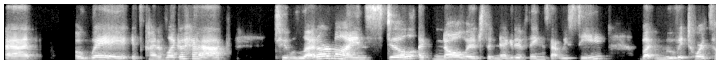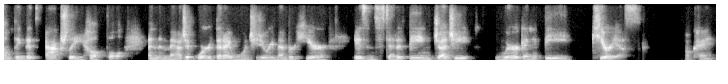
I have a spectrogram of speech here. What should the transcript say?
at a way, it's kind of like a hack to let our minds still acknowledge the negative things that we see, but move it towards something that's actually helpful. And the magic word that I want you to remember here is instead of being judgy, we're going to be curious. Okay.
